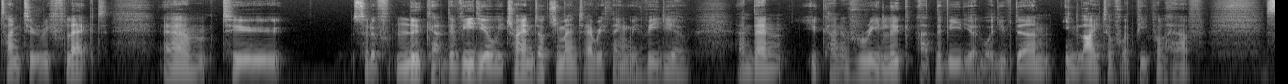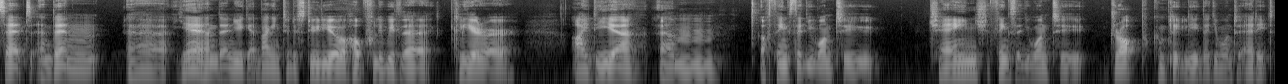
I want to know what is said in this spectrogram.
time to reflect, um, to sort of look at the video. We try and document everything with video, and then you kind of re-look at the video, at what you've done in light of what people have said, and then uh, yeah, and then you get back into the studio, hopefully with a clearer idea um, of things that you want to change, things that you want to drop completely, that you want to edit,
